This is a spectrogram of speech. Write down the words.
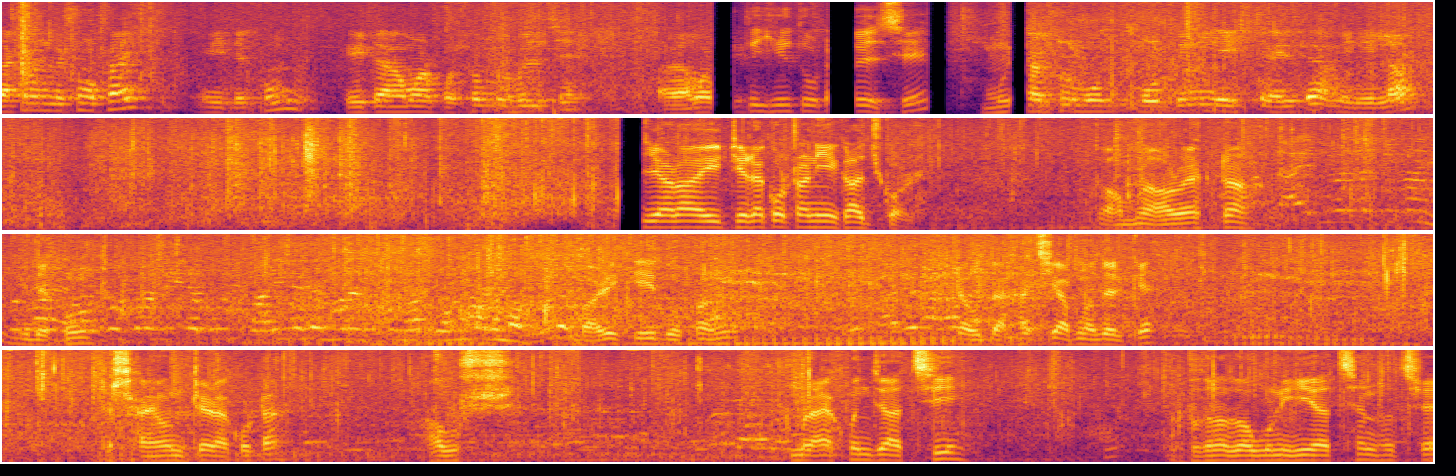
দেখাবেন মেসমশাই। এই দেখুন এটা আমার পছন্দ হয়েছে। আর আমার যেহেতু ওটা হয়েছে মুই ঠাকুর এই স্টাইলটা আমি নিলাম। যারা এই টেরাকোটা নিয়ে কাজ করে তো আমরা আরও একটা দেখুন। বাড়িতে দোকান এটাও দেখাচ্ছি আপনাদেরকে। এটা সায়ন টেরাকোটা হাউস। আমরা এখন যাচ্ছি। ভূতনাথবাবু নিয়ে যাচ্ছেন হচ্ছে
